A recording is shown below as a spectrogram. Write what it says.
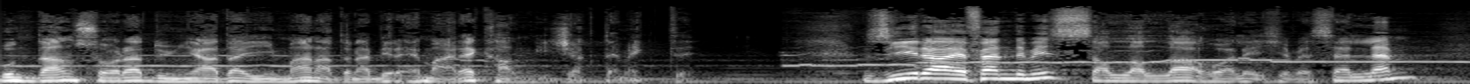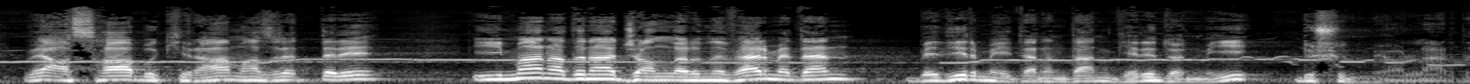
bundan sonra dünyada iman adına bir emare kalmayacak demekti. Zira Efendimiz sallallahu aleyhi ve sellem ve ashab-ı kiram hazretleri iman adına canlarını vermeden Bedir meydanından geri dönmeyi düşünmüyorlardı.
